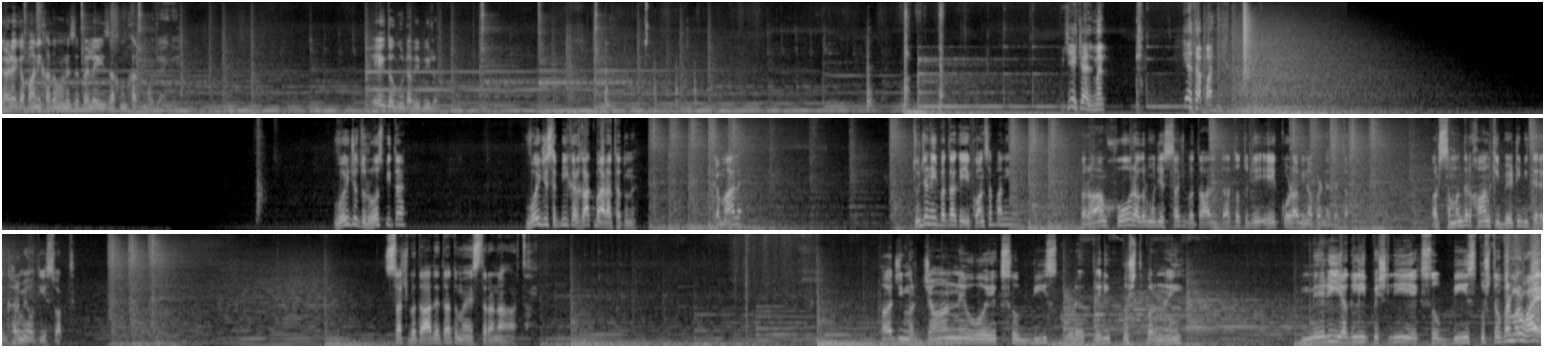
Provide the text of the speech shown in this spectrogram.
घड़े का पानी खत्म होने से पहले ही जख्म खत्म हो जाएँगे। एक दो घूटा भी पी लो। ये क्या अलमन कैसा पानी? वही जो तू रोज पीता है। वही जिसे पीकर गक मारा था तूने। कमाल है। तुझे नहीं पता कि ये कौन सा पानी है? हराम खोर अगर मुझे सच बता देता तो तुझे एक कोड़ा भी ना पड़ने देता। और समंदर खान की बेटी भी तेरे घर में होती इस वक्त। सच बता देता तो मैं इस तरह ना हारता। हाजी मरजान ने वो 120 कोड़े तेरी पुश्त पर नहीं। मेरी अगली पिछली 120 पुश्तों पर मरवाए।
